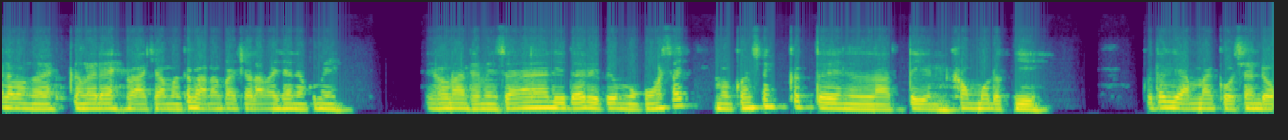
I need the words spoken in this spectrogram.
Hello mọi người, Cường đây và chào mừng các bạn đã quay trở lại với channel của mình. Thì hôm nay thì mình sẽ đi tới review một cuốn sách, một cuốn sách có tên là Tiền không mua được gì của tác giả Michael Sandel.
